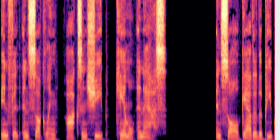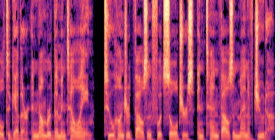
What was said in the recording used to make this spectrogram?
infant and suckling, ox and sheep, camel and ass. And Saul gathered the people together and numbered them in Telaim, two hundred thousand foot soldiers and ten thousand men of Judah.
